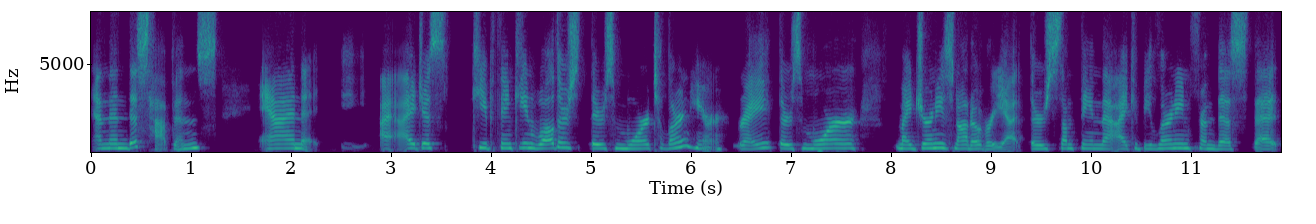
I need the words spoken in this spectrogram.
And then this happens. And I, I just keep thinking well there's there's more to learn here right? There's more. My journey's not over yet. There's something that i could be learning from this that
